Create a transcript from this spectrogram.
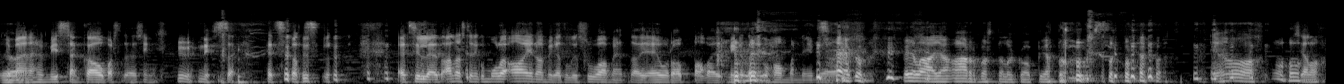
ja Joo. mä en nähnyt missään kaupasta tätä siinä myynnissä. että se oli silleen, että silleen, että annoitte niinku mulle ainoa, mikä tuli Suomeen tai Eurooppaan, vai mikä tämä niinku homman nimi on. joku pelaaja arvostelukopia tuossa. Joo, Oho. siellä on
